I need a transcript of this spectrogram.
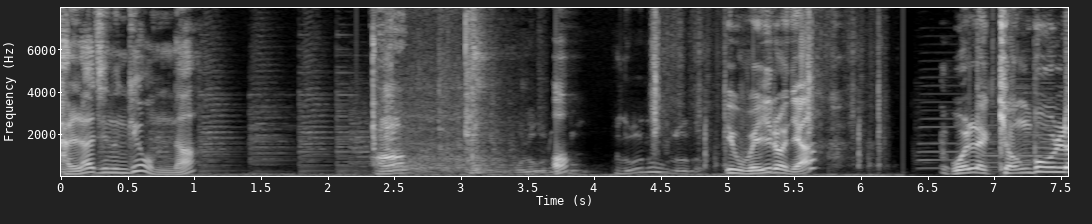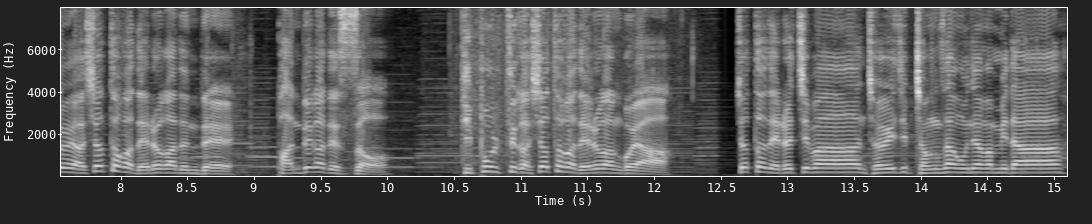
달라지는 게 없나? 어? 이거 왜 이러냐? 원래 경보 울려야 셔터가 내려가는데 반대가 됐어. 디폴트가 셔터가 내려간 거야. 셔터 내렸지만 저희 집 정상 운영합니다.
